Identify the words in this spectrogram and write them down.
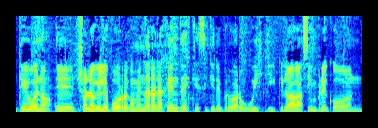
que bueno, yo lo que le puedo recomendar a la gente es que si quiere probar whisky, que lo haga siempre con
